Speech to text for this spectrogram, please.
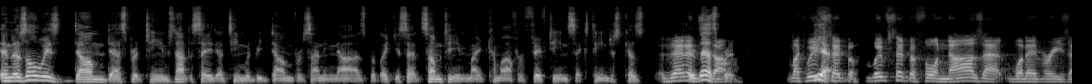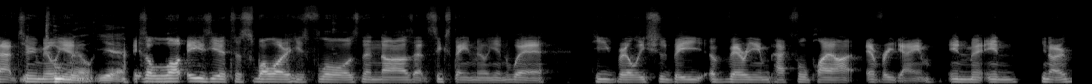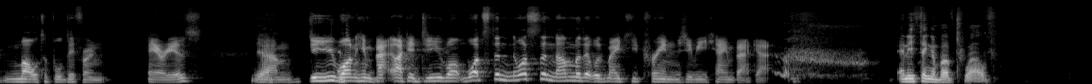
And there's always dumb, desperate teams. Not to say a team would be dumb for signing Naz, but like you said, some team might come off for 15, 16 just because then They're it's desperate. dumb. Like we've Yeah. said, before, we've said before, Naz at whatever he's at two two million mil. Yeah. is a lot easier to swallow his flaws than Naz at 16 million, where he really should be a very impactful player every game in in you know multiple different areas. Yeah. Um, do you want him back? Like, do you want what's the what's the number that would make you cringe if he came back at? Anything above 12.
